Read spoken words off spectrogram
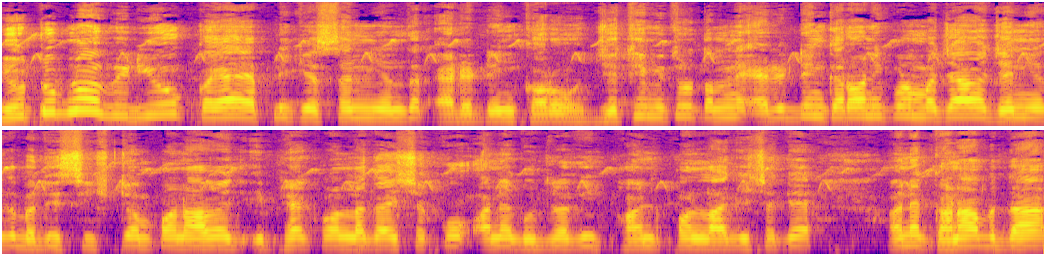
યુટ્યુબનો વીડિયો કયા એપ્લિકેશનની અંદર એડિટિંગ કરો? જેથી મિત્રો તમને એડિટિંગ કરવાની પણ મજા આવે, જેની અંદર બધી સિસ્ટમ પણ આવે, ઇફેક્ટ પણ લગાવી શકો અને ગુજરાતી ફંડ પણ લાગી શકે. અને ઘણા બધા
